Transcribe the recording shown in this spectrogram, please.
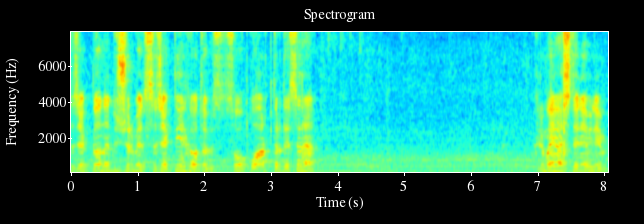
Sıcaklığını düşürmedi. Sıcak değil ki otobüs. Soğukluğu arttır desene. Klimayı aç de ne bileyim.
